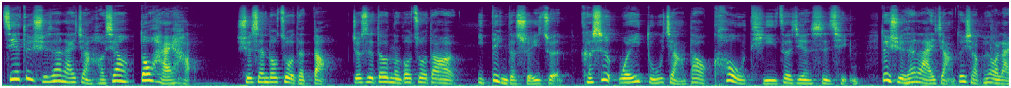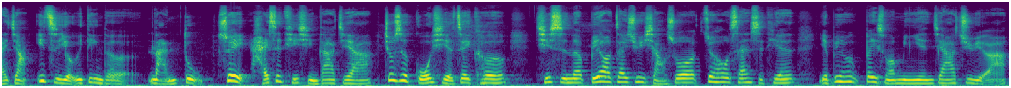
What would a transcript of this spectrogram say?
这些对学生来讲好像都还好，学生都做得到。就是都能够做到一定的水准，可是唯独讲到扣题这件事情，对学生来讲，对小朋友来讲，一直有一定的难度。所以还是提醒大家，就是国写这科，其实呢，不要再去想说最后三十天也不用背什么名言佳句啊，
